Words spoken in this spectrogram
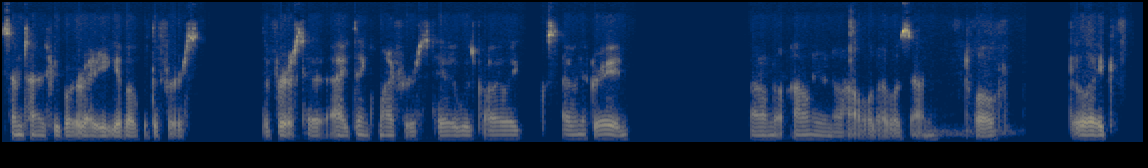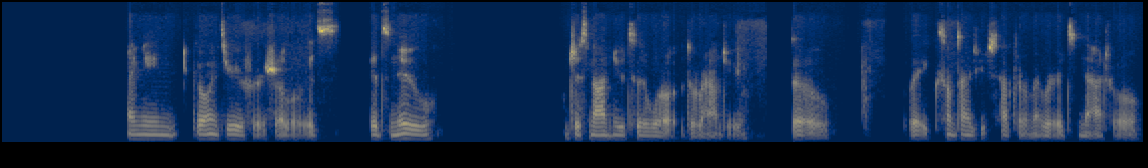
sometimes people are ready to give up with the first the first hit. I think my first hit was probably like seventh grade. I don't know i don't even know how old i was then 12 but like i mean going through your first struggle it's it's new just not new to the world around you. So like sometimes you just have to remember it's natural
